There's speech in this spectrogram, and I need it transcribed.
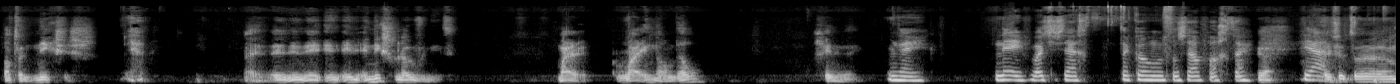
dat er niks is. Ja. Nee, in, in, in, in, niks geloof ik niet. Maar waarin dan wel? Geen idee. Nee. Nee, wat je zegt, daar komen we vanzelf achter. Ja. Ja. Is het, uh,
